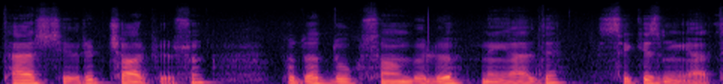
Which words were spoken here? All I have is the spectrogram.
ters çevirip çarpıyorsun. Bu da 90 bölü ne geldi? 8 mi geldi?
